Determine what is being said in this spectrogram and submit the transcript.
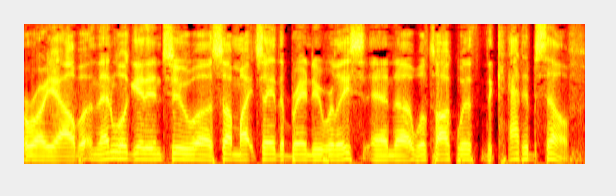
Arroyo album, and then we'll get into, uh, some might say the brand new release, and, uh, we'll talk with the cat himself.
